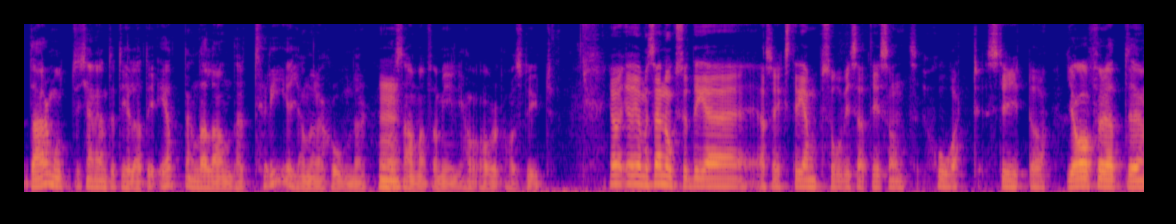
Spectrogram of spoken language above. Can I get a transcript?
däremot känner jag inte till att det är ett enda land där tre generationer mm. av samma familj har, har, har styrt. Ja, ja, men sen också det alltså extremt på så vis att det är sånt hårt styrt och... Ja, för att eh,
